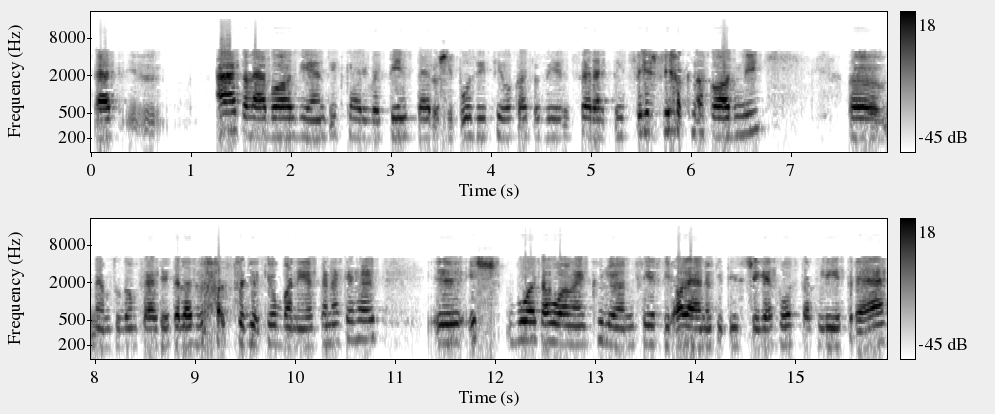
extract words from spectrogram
Tehát általában az ilyen titkári vagy pénztárosi pozíciókat azért szerették férfiaknak adni, nem tudom feltételezve azt, hogy ők jobban értenek ehhez, és volt, ahol meg külön férfi alelnöki tisztséget hoztak létre,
